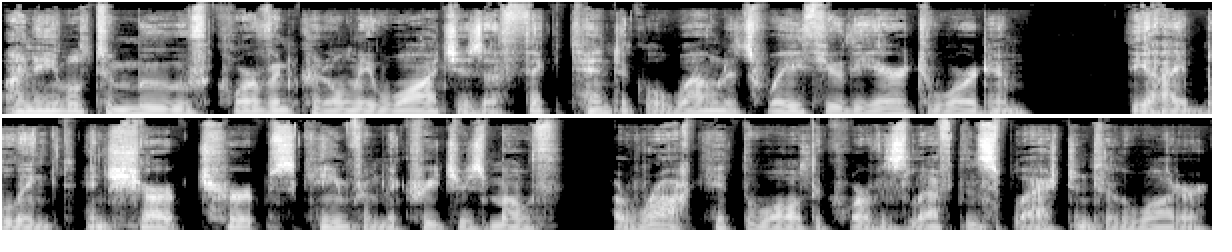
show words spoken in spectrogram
Unable to move, Corvan could only watch as a thick tentacle wound its way through the air toward him. The eye blinked, and sharp chirps came from the creature's mouth. A rock hit the wall to Corvan's left and splashed into the water.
